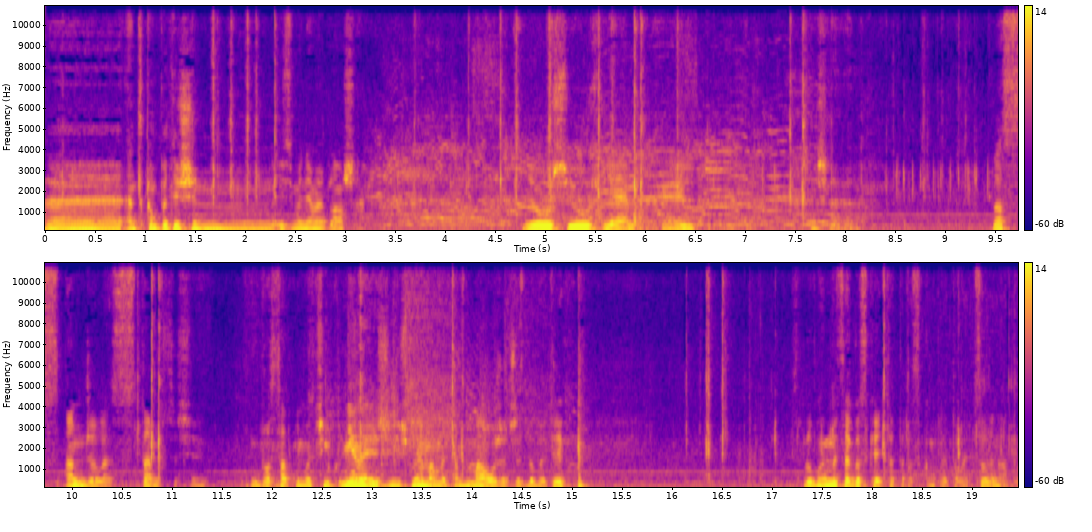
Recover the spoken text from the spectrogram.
Eee, end competition i zmieniamy planszę. Już, już wiem, okej. Okay. level. Los Angeles. Tam jeszcze się w ostatnim odcinku nie najeździliśmy. Mamy tam mało rzeczy zdobytych. Spróbujmy całego skate'a teraz kompletować. Co wy na to?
